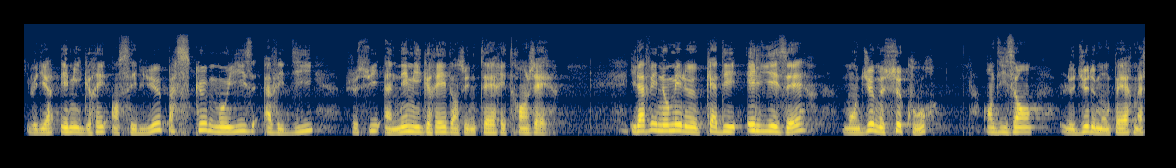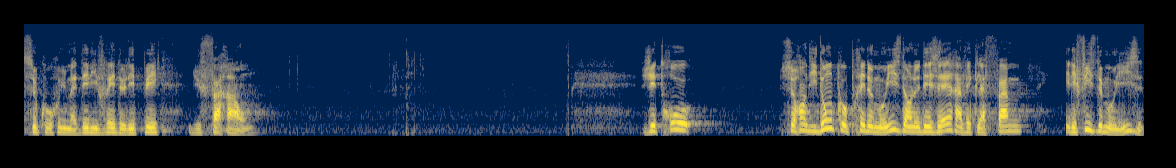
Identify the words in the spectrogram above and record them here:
qui veut dire émigré en ces lieux, parce que Moïse avait dit Je suis un émigré dans une terre étrangère. Il avait nommé le cadet Eliezer, Mon Dieu me secourt, en disant Le Dieu de mon père m'a secouru, m'a délivré de l'épée du Pharaon. Jéthro se rendit donc auprès de Moïse dans le désert avec la femme et les fils de Moïse,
